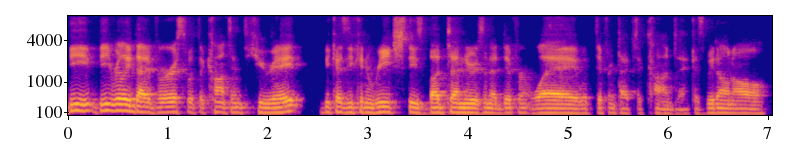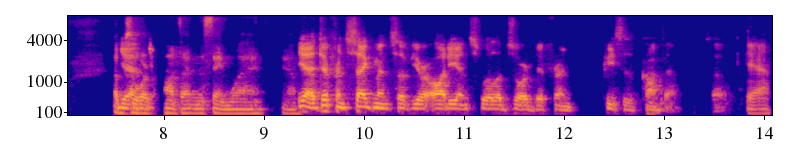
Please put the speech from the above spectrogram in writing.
be be really diverse with the content you curate because you can reach these bud tenders in a different way with different types of content because we don't all absorb yeah. content in the same way. Yeah. yeah, different segments of your audience will absorb different pieces of content. So yeah,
